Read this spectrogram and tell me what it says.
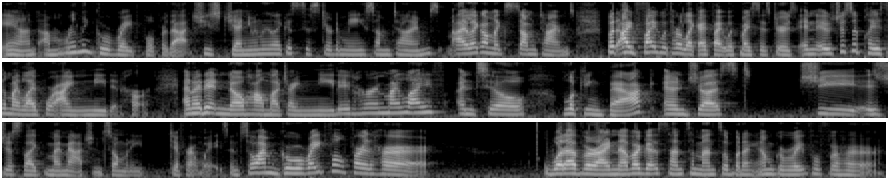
and I'm really grateful for that. She's genuinely like a sister to me sometimes. I like I'm like sometimes, but I fight with her like I fight with my sisters and it was just a place in my life where I needed her. And I didn't know how much I needed her in my life until looking back and just she is just like my match in so many different ways. And so I'm grateful for her. Whatever, I never get sentimental, but I am grateful for her.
